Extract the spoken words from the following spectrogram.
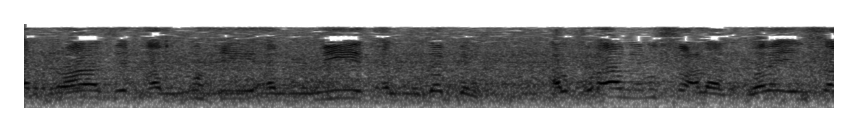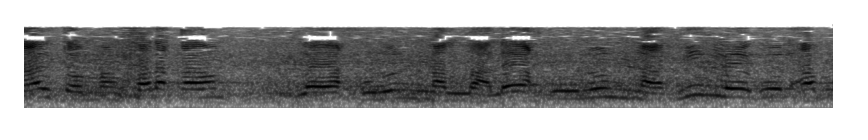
الرازق المحيي المميت المدبر. القرآن ينص على ذلك. ولئن سألتهم من خلقهم ليقولن الله. ليقولن مين اللي يقول أبو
